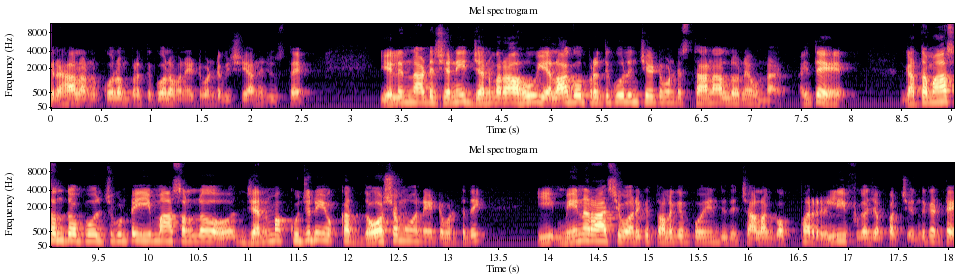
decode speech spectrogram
గ్రహాలు అనుకూలం ప్రతికూలం అనేటువంటి విషయాన్ని చూస్తే ఏలినాటి శని జన్మరాహు ఎలాగో ప్రతికూలించేటువంటి స్థానాల్లోనే ఉన్నారు. అయితే గత మాసంతో పోల్చుకుంటే ఈ మాసంలో జన్మ కుజుని యొక్క దోషము అనేటువంటిది ఈ మీనరాశి వారికి తొలగిపోయింది. ఇది చాలా గొప్ప రిలీఫ్గా చెప్పచ్చు. ఎందుకంటే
